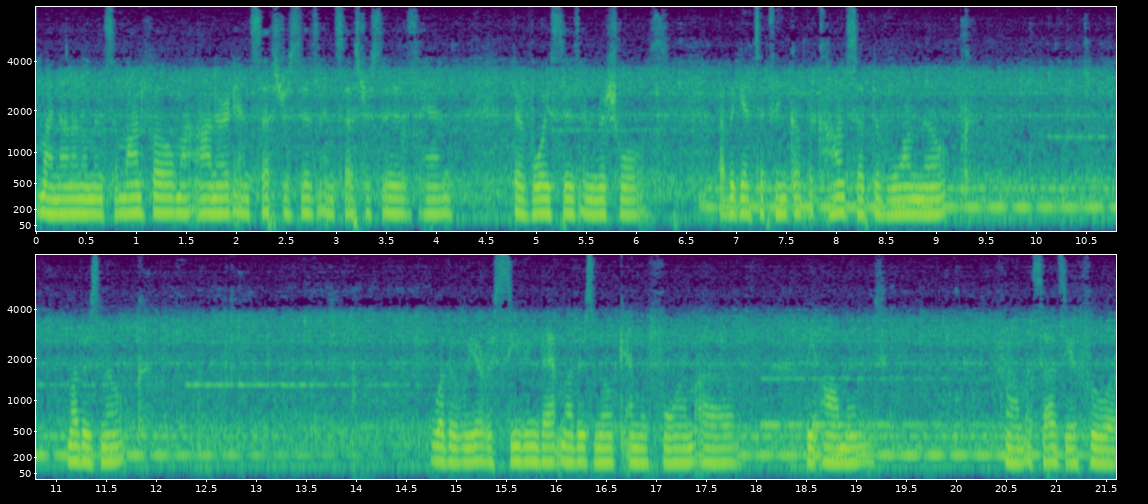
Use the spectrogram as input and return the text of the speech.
my Nananom and Samanfo, my honored ancestresses, ancestresses, and their voices and rituals, I began to think of the concept of warm milk, mother's milk, whether we are receiving that mother's milk in the form of the almond from Asase Afua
